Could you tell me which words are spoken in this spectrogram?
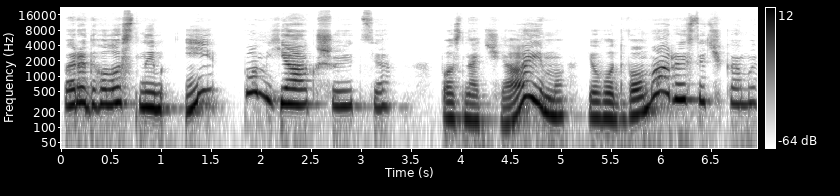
перед голосним і пом'якшуються. Позначаємо його двома рисочками.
